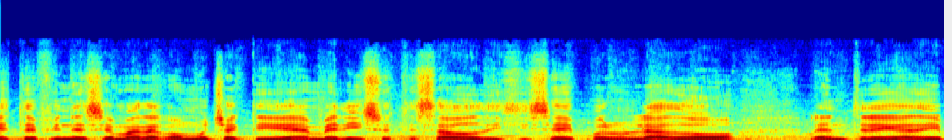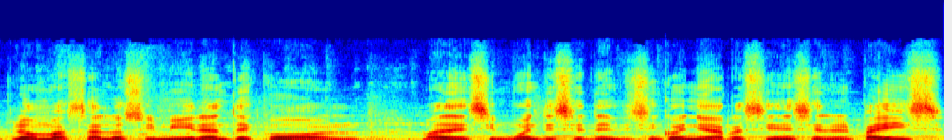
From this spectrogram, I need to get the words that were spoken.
Este fin de semana con mucha actividad en Berizo, este sábado 16, por un lado la entrega de diplomas a los inmigrantes con más de 50 y 75 años de residencia en el país,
